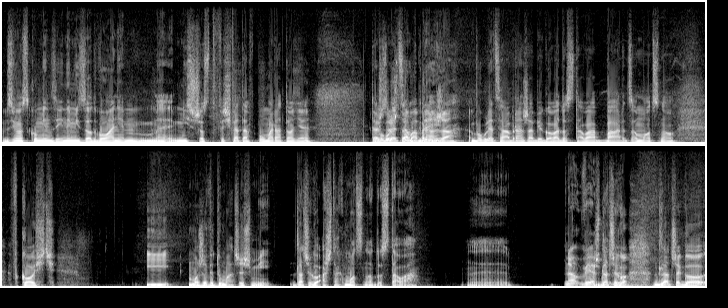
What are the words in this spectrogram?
W związku między innymi z odwołaniem e, Mistrzostw Świata w półmaratonie. Też w ogóle cała w Gdyni. branża, w ogóle cała branża biegowa dostała bardzo mocno w kość. I może wytłumaczysz mi, dlaczego aż tak mocno dostała? No wiesz, Dlaczego, dlaczego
